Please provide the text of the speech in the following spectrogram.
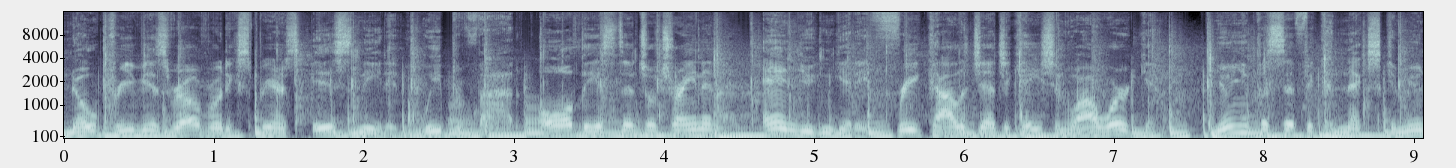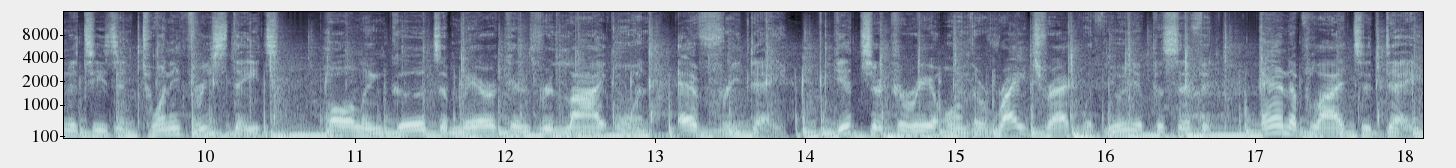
No previous railroad experience is needed. We provide all the essential training, and you can get a free college education while working. Union Pacific connects communities in 23 states, hauling goods Americans rely on every day. Get your career on the right track with Union Pacific and apply today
